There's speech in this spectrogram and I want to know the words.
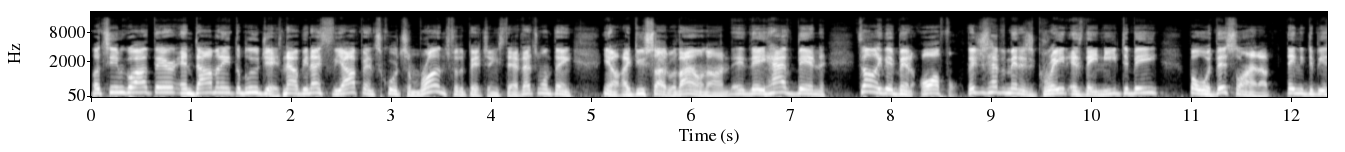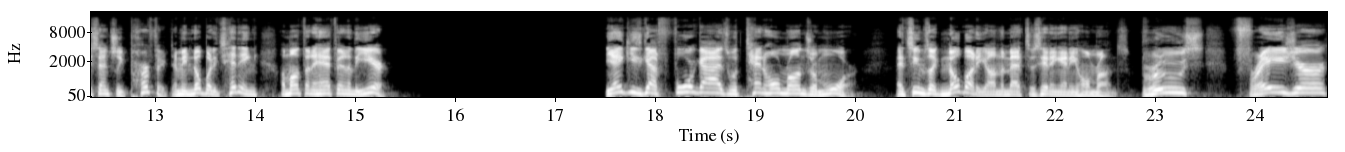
Let's see him go out there and dominate the Blue Jays. Now, it'd be nice if the offense scored some runs for the pitching staff. That's one thing, you know, I do side with Eiland on. They, they have been, it's not like they've been awful. They just haven't been as great as they need to be. But with this lineup, they need to be essentially perfect. I mean, nobody's hitting a month and a half into the year. The Yankees got four guys with 10 home runs or more. It seems like nobody on the Mets is hitting any home runs. Bruce, Frazier,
